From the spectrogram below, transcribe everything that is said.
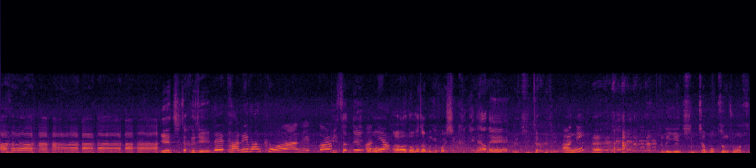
아하하하하하 얘 진짜 크지 내 다리만큼은 아닐걸? 비싼데 아니야. 어머. 아 너가 잡은 게 훨씬 크긴 하네 이거 진짜 크지 아니? 근데 얘 진짜 먹성 좋았어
